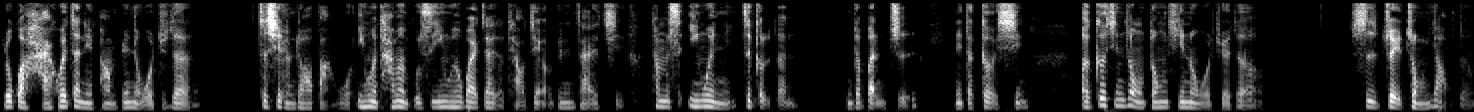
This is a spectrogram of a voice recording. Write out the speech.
如果还会在你旁边的，我觉得这些人都要把握，因为他们不是因为外在的条件而跟你在一起，他们是因为你这个人，你的本质，你的个性。而个性这种东西呢，我觉得是最重要的。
